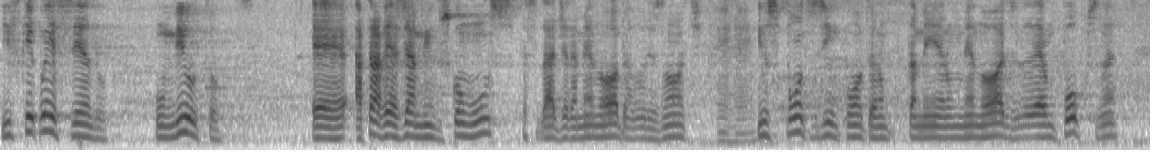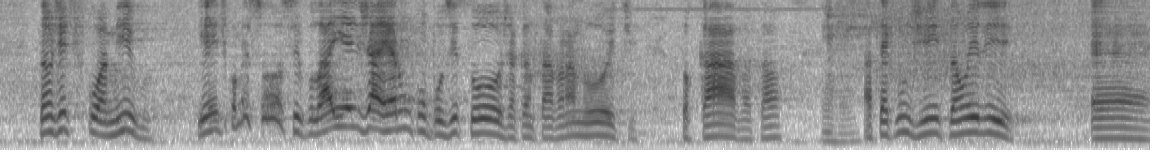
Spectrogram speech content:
E fiquei conhecendo o Milton é, através de amigos comuns, a cidade era menor, Belo Horizonte, uhum. e os pontos de encontro eram, também eram menores, eram poucos, né? Então a gente ficou amigo e a gente começou a circular e ele já era um compositor, já cantava na noite, tocava tal. Uhum. Até que um dia, então, ele é,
